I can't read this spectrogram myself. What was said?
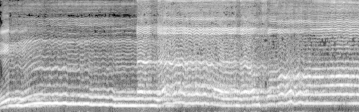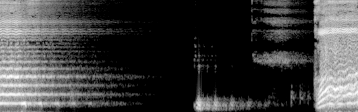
إننا نخاف قال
